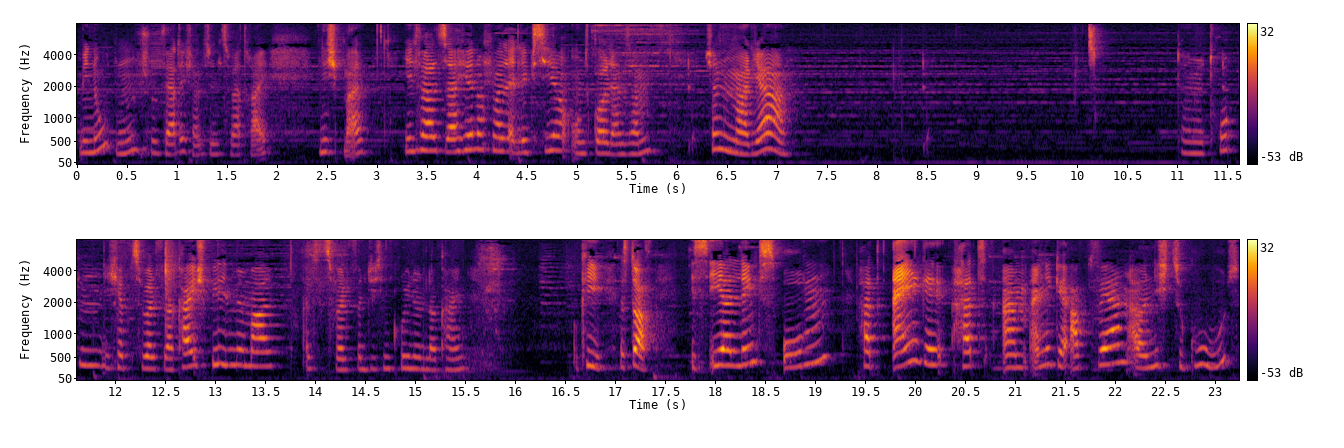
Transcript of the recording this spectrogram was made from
Minuten schon fertig, also in 2, 3. Nicht mal. Jedenfalls äh, hier nochmal Elixier und Gold einsammeln. Schauen wir mal, ja. Deine Truppen. Ich habe zwölf Lakai, spielen wir mal. Also zwölf von diesen grünen Lakaien. Okay, das Dorf ist eher links oben, hat einige, hat, ähm, einige Abwehren, aber nicht so gut.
